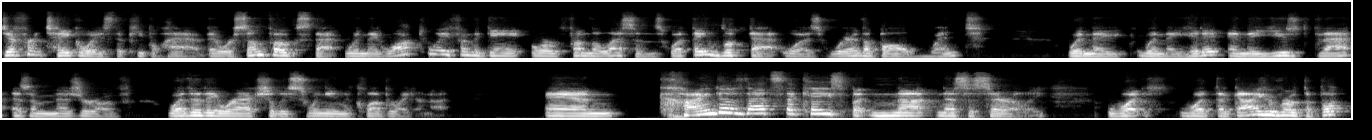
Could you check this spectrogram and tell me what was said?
different takeaways that people had. There were some folks that when they walked away from the game or from the lessons what they looked at was where the ball went when they when they hit it. And they used that as a measure of whether they were actually swinging the club right or not. And kind of that's the case but not necessarily. What what the guy who wrote the book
